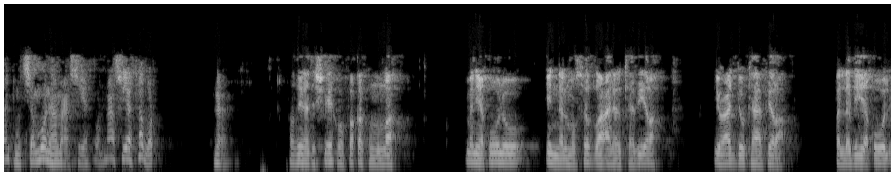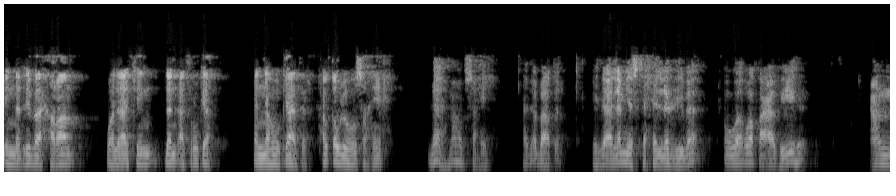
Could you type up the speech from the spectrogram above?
أنتم تسمونها معصية والمعصية تضر. نعم. فضيلة الشيخ وفقكم الله. من يقول إن المصر على الكبيرة يعد كافرا فالذي يقول إن الربا حرام ولكن لن أتركه أنه كافر هل قوله صحيح؟ لا ما هو صحيح هذا باطل. إذا لم يستحل الربا ووقع فيه عن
